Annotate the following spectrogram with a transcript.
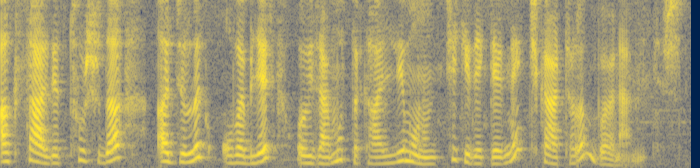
Aksi halde turşuda acılık olabilir. O yüzden mutlaka limonun çekirdeklerini çıkartalım. Bu önemlidir.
